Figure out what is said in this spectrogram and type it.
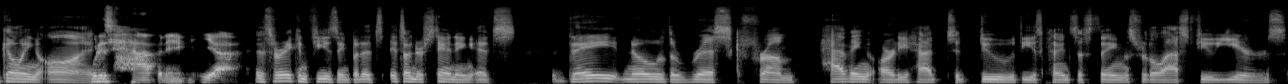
going on? What is happening? Yeah, it's very confusing, but it's it's understanding. It's they know the risk from having already had to do these kinds of things for the last few years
